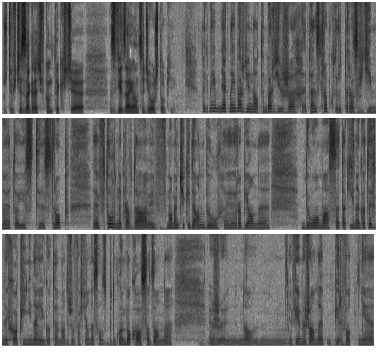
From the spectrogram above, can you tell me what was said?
rzeczywiście zagrać w kontekście zwiedzający dzieło sztuki. Jak, naj, jak najbardziej, no tym bardziej, że ten strop, który teraz widzimy, to jest strop y, wtórny, prawda? W momencie, kiedy on był robiony, było masę takich negatywnych opinii na jego temat, że właśnie one są zbyt głęboko osadzone. Że, no, mm, wiemy, że one pierwotnie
